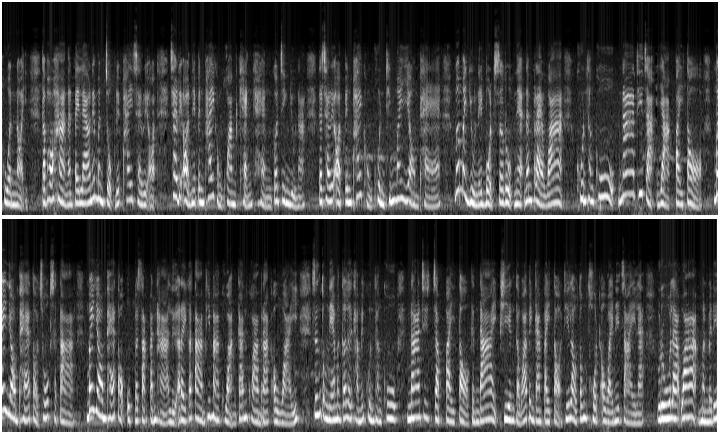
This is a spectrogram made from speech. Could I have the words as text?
ทวนหน่อย แต่พอห่างกันไปแล้วเนี่ยมันจบด้วยไพ่ชาริออตชาริออตเนี่ยเป็นไพ่ของความแข็งแข็งก็จริงอยู่นะ แต่ชาริออตเป็นไพ่ของคนที่ไม่ยอมแพ้ เมื่อมาอยู่ในบทสรุปเนี่ยนั่นแปลว่า คุณทั้งคู่น่าที่จะอยากไปต่อ ไม่ยอมแพ้ต่อโชคชะตา ไม่ยอมแพ้ต่ออุปสรรคปัญหา หรืออะไรก็ตามที่มาขวางกั้นความรักเอาไว้ ซึ่งตรงนี้มันก็เลยทำให้คุณทั้งคู่น่าที่จะไปต่อกันได้เพียงแต่ว่าเป็นการไปต่อที่เราต้องทดเอาไว้ในใจแล้วรู้แล้วว่ามันไม่ได้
